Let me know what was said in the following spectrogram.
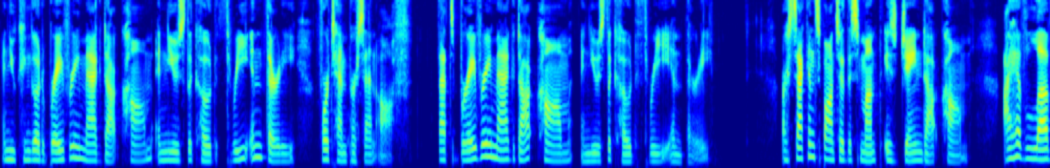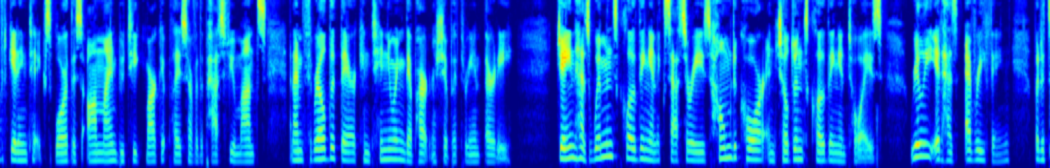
and you can go to braverymag.com and use the code 3 in 30 for 10% off. That's braverymag.com and use the code 3 in 30. Our second sponsor this month is Jane.com. I have loved getting to explore this online boutique marketplace over the past few months, and I'm thrilled that they are continuing their partnership with 3 in 30. Jane has women's clothing and accessories, home decor, and children's clothing and toys. Really, it has everything, but it's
